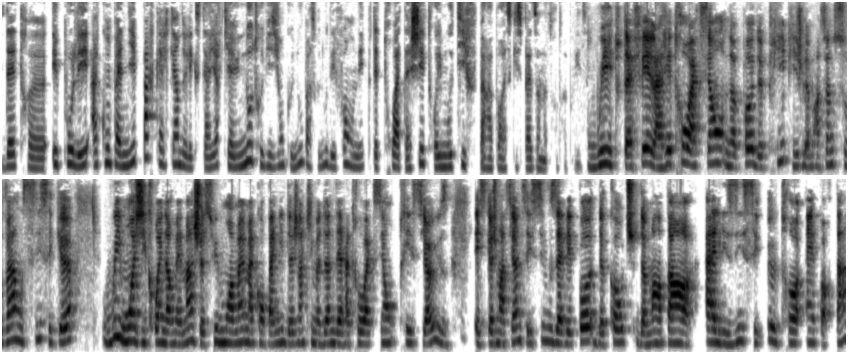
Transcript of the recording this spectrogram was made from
d'être euh, épaulé, accompagné par quelqu'un de l'extérieur qui a une autre vision que nous parce que nous des fois on est peut-être trop attaché, trop émotif par rapport à ce qui se passe dans notre entreprise. Oui, tout à fait. La rétroaction n'a pas de prix. Puis je le mentionne souvent aussi, c'est que oui, moi j'y crois énormément. Je suis moi-même accompagnée de gens qui me donnent des rétroactions précieuses. Et ce que je mentionne, c'est si vous n'avez pas de coach, de mentor, allez-y, c'est ultra important.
